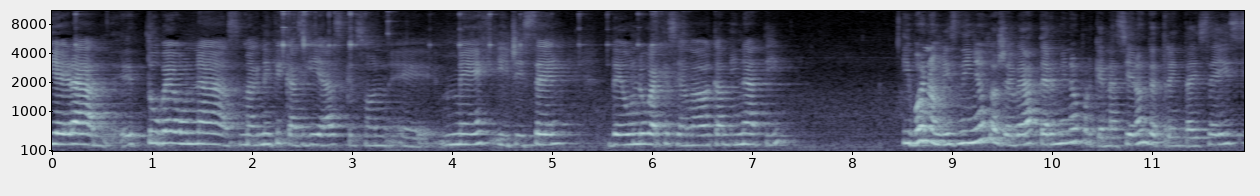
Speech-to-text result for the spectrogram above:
y era, eh, tuve unas magníficas guías que son eh, Meg y Giselle de un lugar que se llamaba Caminati, y bueno, mis niños los llevé a término porque nacieron de 36,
